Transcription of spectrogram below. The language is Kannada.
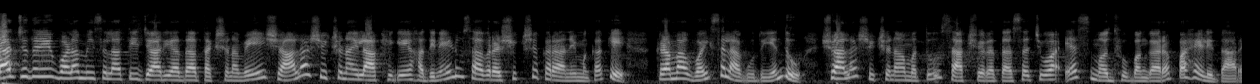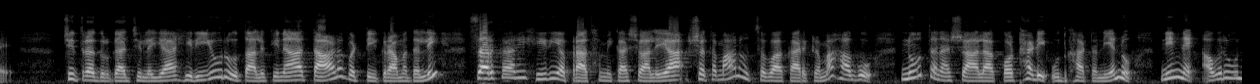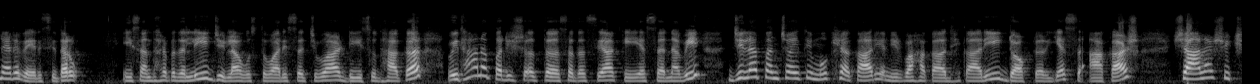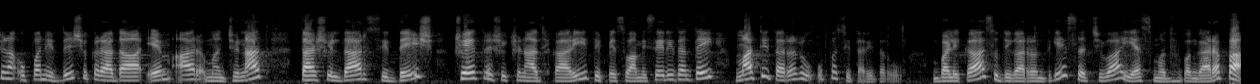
ರಾಜ್ಯದಲ್ಲಿ ಒಳ ಮೀಸಲಾತಿ ಜಾರಿಯಾದ ತಕ್ಷಣವೇ ಶಾಲಾ ಶಿಕ್ಷಣ ಇಲಾಖೆಗೆ ಹದಿನೇಳು ಸಾವಿರ ಶಿಕ್ಷಕರ ನೇಮಕಕ್ಕೆ ಕ್ರಮ ವಹಿಸಲಾಗುವುದು ಎಂದು ಶಾಲಾ ಶಿಕ್ಷಣ ಮತ್ತು ಸಾಕ್ಷರತಾ ಸಚಿವ ಎಸ್ ಮಧು ಬಂಗಾರಪ್ಪ ಹೇಳಿದ್ದಾರೆ. ಚಿತ್ರದುರ್ಗ ಜಿಲ್ಲೆಯ ಹಿರಿಯೂರು ತಾಲೂಕಿನ ತಾಳವಟ್ಟಿ ಗ್ರಾಮದಲ್ಲಿ ಸರ್ಕಾರಿ ಹಿರಿಯ ಪ್ರಾಥಮಿಕ ಶಾಲೆಯ ಶತಮಾನೋತ್ಸವ ಕಾರ್ಯಕ್ರಮ ಹಾಗೂ ನೂತನ ಶಾಲಾ ಕೊಠಡಿ ಉದ್ಘಾಟನೆಯನ್ನು ನಿನ್ನೆ ಅವರು ನೆರವೇರಿಸಿದರು. ಈ ಸಂದರ್ಭದಲ್ಲಿ ಜಿಲ್ಲಾ ಉಸ್ತುವಾರಿ ಸಚಿವ ಡಿ ಸುಧಾಕರ್, ವಿಧಾನ ಪರಿಷತ್ ಸದಸ್ಯ ಕೆಎಸ್ ನವೀನ್, ಜಿಲ್ಲಾ ಪಂಚಾಯಿತಿ ಮುಖ್ಯ ಕಾರ್ಯನಿರ್ವಾಹಕ ಅಧಿಕಾರಿ ಡಾಕ್ಟರ್ ಎಸ್ ಆಕಾಶ್, ಶಾಲಾ ಶಿಕ್ಷಣ ಉಪನಿರ್ದೇಶಕರಾದ ಎಂಆರ್ ಮಂಜುನಾಥ್, ತಹಶೀಲ್ದಾರ್ ಸಿದ್ದೇಶ್, ಕ್ಷೇತ್ರ ಶಿಕ್ಷಣಾಧಿಕಾರಿ ತಿಪ್ಪೇಸ್ವಾಮಿ ಸೇರಿದಂತೆ ಮತ್ತಿತರರು ಉಪಸ್ಥಿತರಿದ್ದರು. ಬಳಿಕ ಸುದ್ದಿಗಾರರೊಂದಿಗೆ ಸಚಿವ ಎಸ್ ಮಧು ಬಂಗಾರಪ್ಪ.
